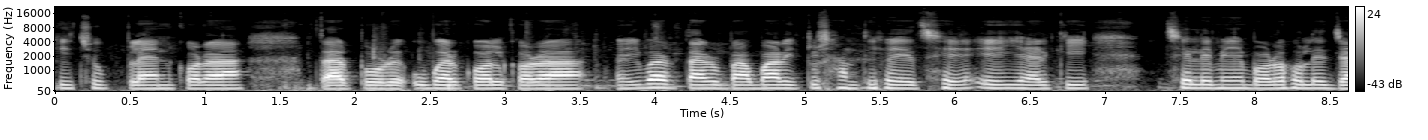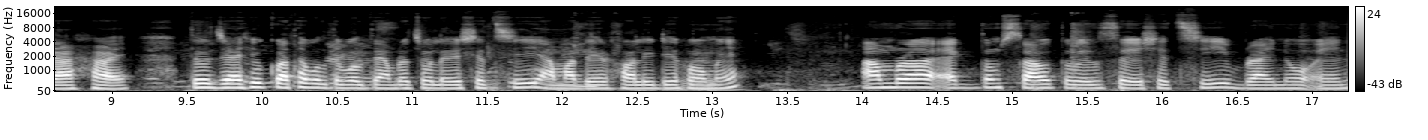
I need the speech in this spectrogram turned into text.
কিছু প্ল্যান করা তারপরে উবার কল করা এবার তার বাবার একটু শান্তি হয়েছে এই আর কি ছেলে মেয়ে বড় হলে যা হয়। তো যাই হোক কথা বলতে বলতে আমরা চলে এসেছি আমাদের হলিডে হোমে আমরা একদম সাউথ ওয়েলসে এসেছি ব্রাইনো এন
